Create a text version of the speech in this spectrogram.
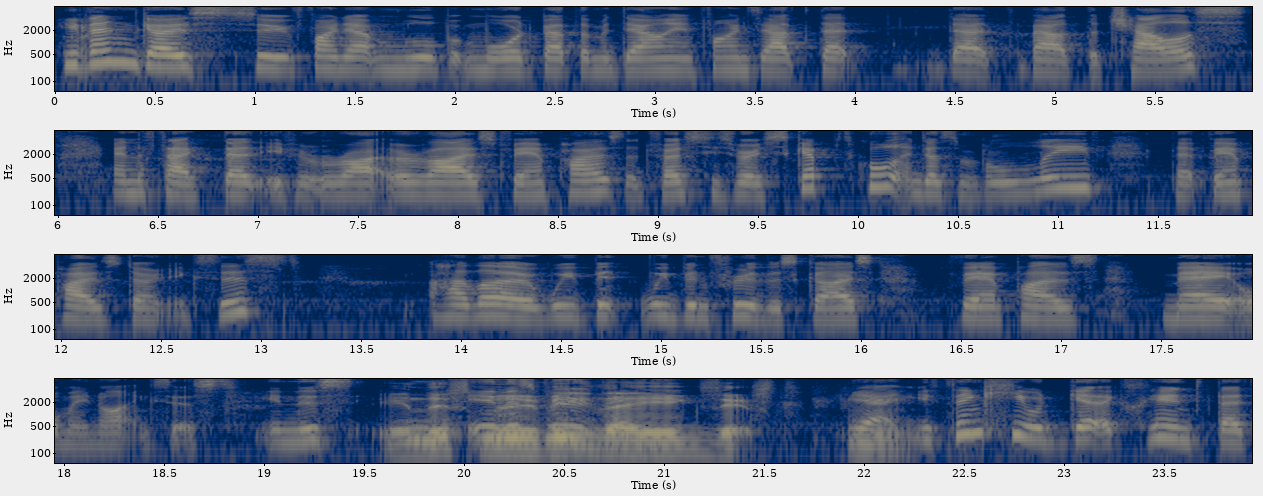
He then goes to find out a little bit more about the medallion. Finds out that that about the chalice and the fact that if it revives vampires, at first he's very skeptical and doesn't believe that vampires don't exist. Hello, we've been we've been through this, guys. Vampires may or may not exist in this In this, in movie, they exist. yeah, you think he would get a hint that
